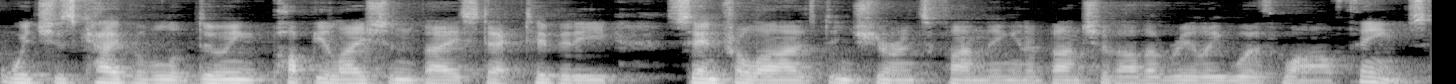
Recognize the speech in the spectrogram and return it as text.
which is capable of doing population-based activity, centralised insurance funding, and a bunch of other really worthwhile things.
